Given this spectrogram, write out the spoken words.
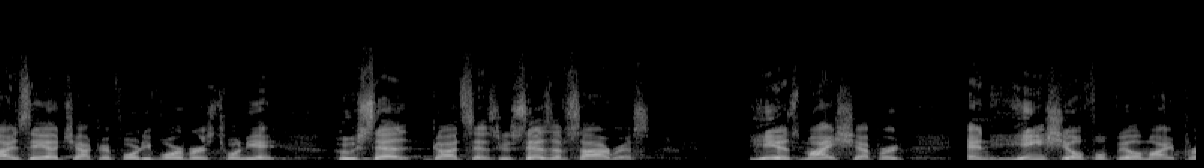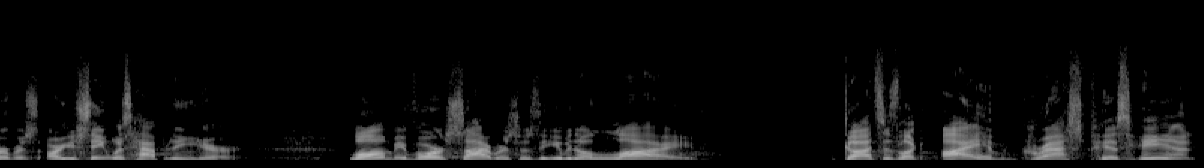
Isaiah chapter 44, verse 28, who said, God says, who says of Cyrus, He is my shepherd, and he shall fulfill my purpose. Are you seeing what's happening here? Long before Cyrus was even alive, God says, Look, I have grasped his hand.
